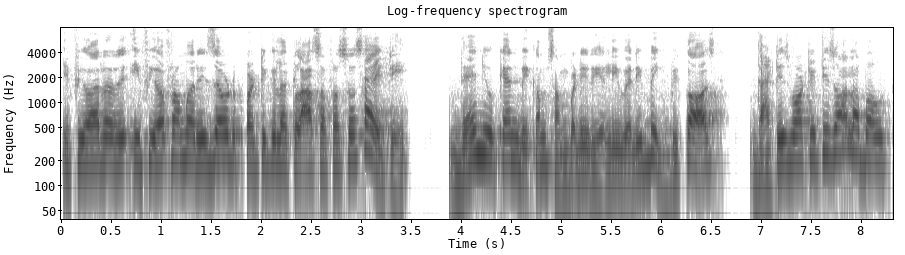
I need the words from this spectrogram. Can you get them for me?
If you are a, if you are from a reserved particular class of a society, then you can become somebody really very big because that is what it is all about.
